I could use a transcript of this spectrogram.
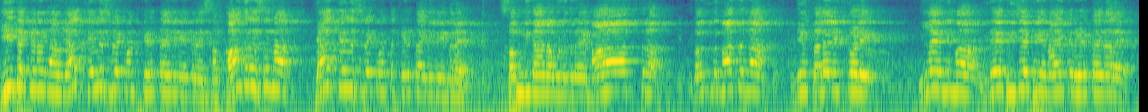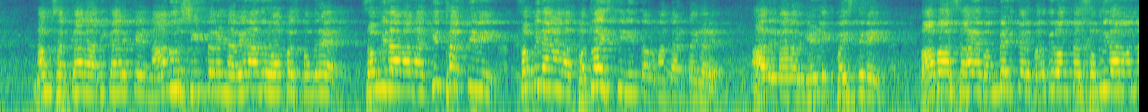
ಗೀತಕ್ಕನನ್ನ ನಾವು ಯಾಕೆ ಗೆಲ್ಲಿಸಬೇಕು ಅಂತ ಕೇಳ್ತಾ ಇದ್ದೀವಿ ಅಂದ್ರೆ ಕಾಂಗ್ರೆಸ್ ಅನ್ನ ಯಾಕೆ ಗೆಲ್ಲಿಸಬೇಕು ಅಂತ ಕೇಳ್ತಾ ಇದ್ದೀವಿ ಅಂದ್ರೆ, ಸಂವಿಧಾನ ಉಳಿದ್ರೆ ಮಾತ್ರ, ಇದೊಂದು ಮಾತನ್ನ ನೀವು ತಲೆಯಲ್ಲಿ ಇಟ್ಕೊಳ್ಳಿ. ಇಲ್ಲೇ ನಿಮ್ಮ ಇದೇ ಬಿಜೆಪಿಯ ನಾಯಕರು ಹೇಳ್ತಾ ಇದ್ದಾರೆ ನಮ್ಮ ಸರ್ಕಾರ ಅಧಿಕಾರಕ್ಕೆ ನಾನೂರು ಸೀಟ್ ತಗೊಂಡು ನಾವೇನಾದ್ರೂ ವಾಪಸ್ ಬಂದ್ರೆ, ಸಂವಿಧಾನನ ಕಿತ್ತಾಕ್ತೀವಿ, ಸಂವಿಧಾನನ ಬದಲಾಯಿಸ್ತೀವಿ ಅಂತ ಅವ್ರು ಮಾತಾಡ್ತಾ ಇದ್ದಾರೆ. ಆದ್ರೆ ನಾನು ಅವ್ರಿಗೆ ಹೇಳಲಿಕ್ಕೆ ಬಯಸ್ತೀನಿ, ಬಾಬಾ ಸಾಹೇಬ್ ಅಂಬೇಡ್ಕರ್ ಬರೆದಿರುವಂತ ಸಂವಿಧಾನವನ್ನ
